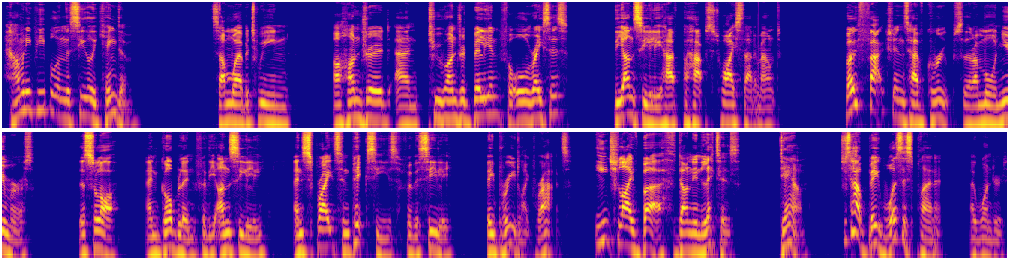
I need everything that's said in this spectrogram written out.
How many people in the Seelie Kingdom? Somewhere between 100 and 200 billion for all races. The Unseelie have perhaps twice that amount. Both factions have groups that are more numerous the Sloth and Goblin for the Unseelie, and Sprites and Pixies for the Seelie. They breed like rats. Each live birth done in litters. Damn, just how big was this planet? I wondered.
